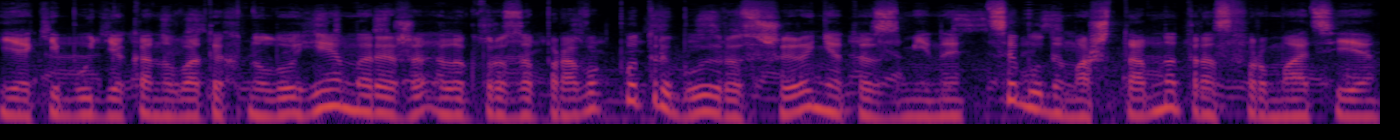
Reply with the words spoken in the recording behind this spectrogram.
Як і будь-яка нова технологія, мережа електрозаправок потребує розширення та зміни. Це буде масштабна трансформація.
